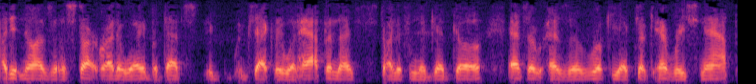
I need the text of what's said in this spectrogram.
I didn't know I was going to start right away, but that's exactly what happened. I started from the get go as a as a rookie. I took every snap,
